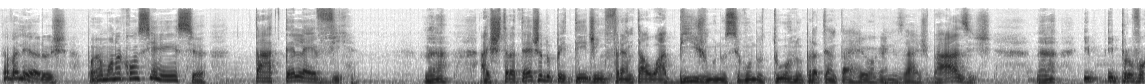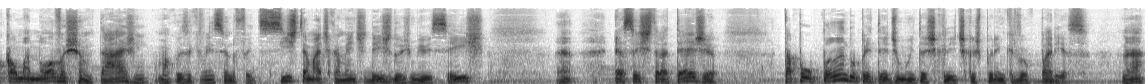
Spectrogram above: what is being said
cavalheiros, põe a mão na consciência. Tá até leve Né? A estratégia do PT de enfrentar o abismo no segundo turno para tentar reorganizar as bases né? e, e, provocar uma nova chantagem, uma coisa que vem sendo feita sistematicamente desde 2006, né? essa estratégia está poupando o PT de muitas críticas, por incrível que pareça. Né?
